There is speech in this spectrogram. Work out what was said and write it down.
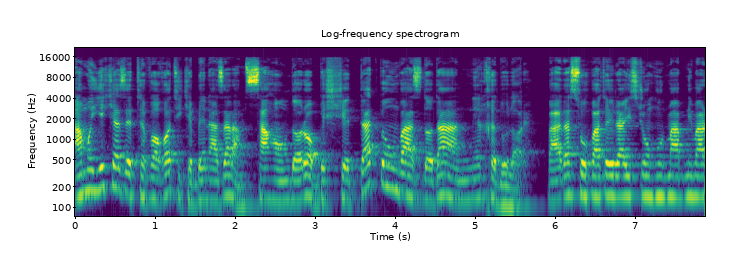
اما یکی از اتفاقاتی که به نظرم سهامدارا به شدت به اون وضع دادن نرخ دلاره. بعد از صحبت های رئیس جمهور مبنی بر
